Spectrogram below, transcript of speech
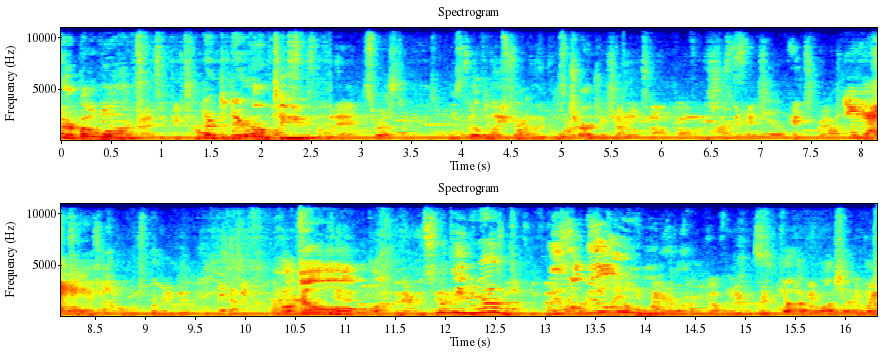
Dirt on one, dirt to dirt on two. He's resting. He's building up strength. He's charging. What do you want? We will do. You'll ever watch that again.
